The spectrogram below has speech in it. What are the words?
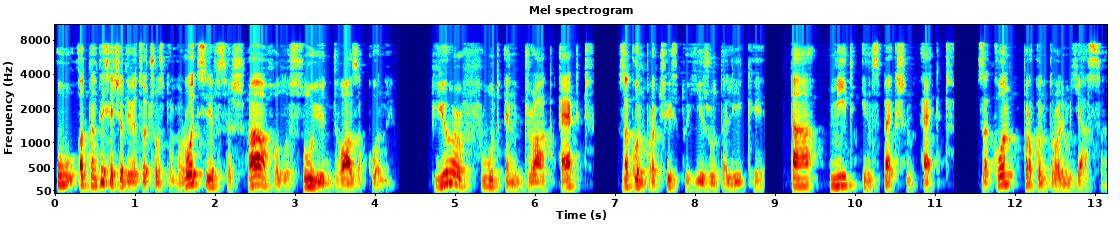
у 1906 році в США голосують два закони: Pure Food and Drug Act закон про чисту їжу та ліки, та Meat Inspection Act закон про контроль м'яса.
